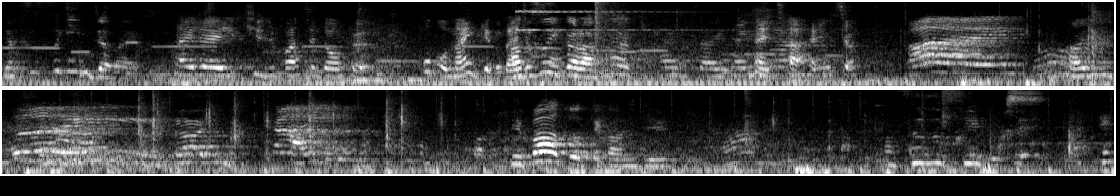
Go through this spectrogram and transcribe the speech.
う安すぎんじゃない最大90%オフ。ほぼないけど大丈夫。暑いから早く帰りたいはい、じゃあ入りましょう。デパートって感じあ涼しいえ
